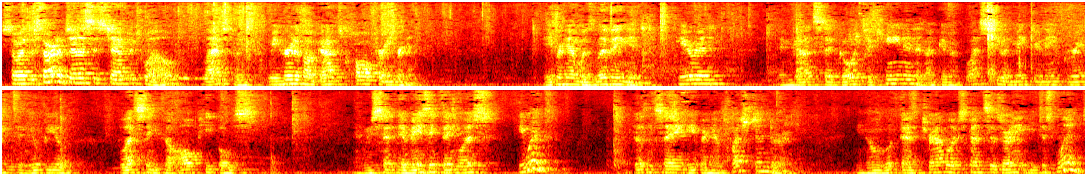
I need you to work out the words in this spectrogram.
So at the start of Genesis chapter 12, last week, we heard about God's call for Abraham. Abraham was living in Haran, and God said, Go to Canaan, and I'm going to bless you and make your name great, and you'll be a blessing to all peoples. And we said the amazing thing was he went. It doesn't say Abraham questioned or, you know, looked at travel expenses or anything. He just went.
